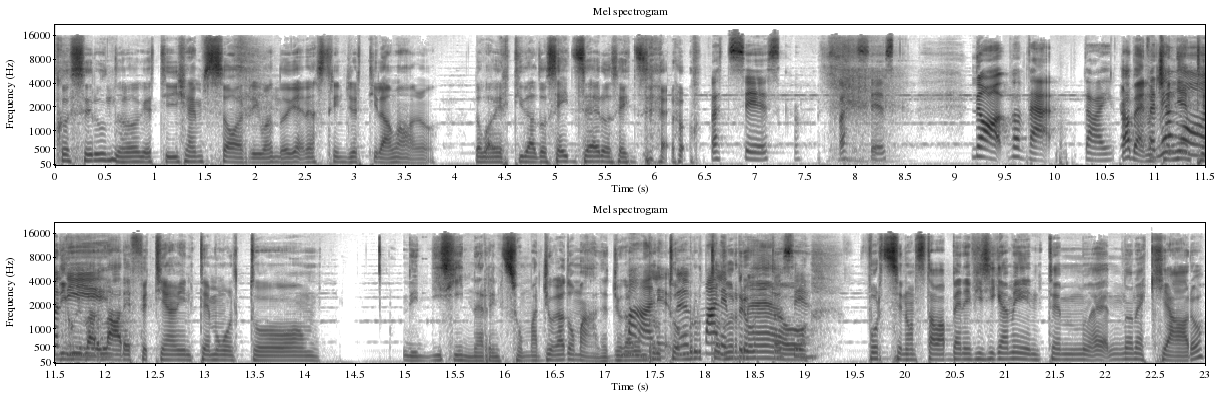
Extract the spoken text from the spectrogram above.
Con Serundolo che ti dice I'm sorry quando viene a stringerti la mano. Dopo averti dato 6-0-6-0. Pazzesco, pazzesco. No, vabbè, dai. Vabbè, non c'è niente di cui parlare effettivamente molto di, di Sinner, insomma, ha giocato male, ha giocato Male, un brutto, un eh, brutto torneo, brutto, sì. forse non stava bene fisicamente, mm, eh, non è chiaro.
